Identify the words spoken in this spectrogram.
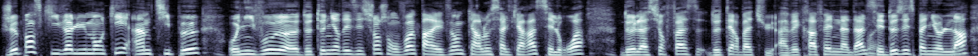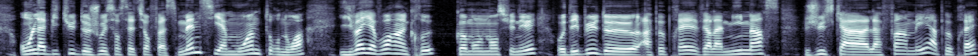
Je pense qu'il va lui manquer un petit peu au niveau euh, de tenir des échanges. On voit par exemple Carlos Alcaraz, c'est le roi de la surface de terre battue. Avec Rafael Nadal, ces deux Espagnols-là ont l'habitude de jouer sur cette surface. Même s'il y a moins de tournois, il va y avoir un creux, comme on le mentionnait, au début de à peu près vers la mi-mars jusqu'à la fin mai à peu près.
